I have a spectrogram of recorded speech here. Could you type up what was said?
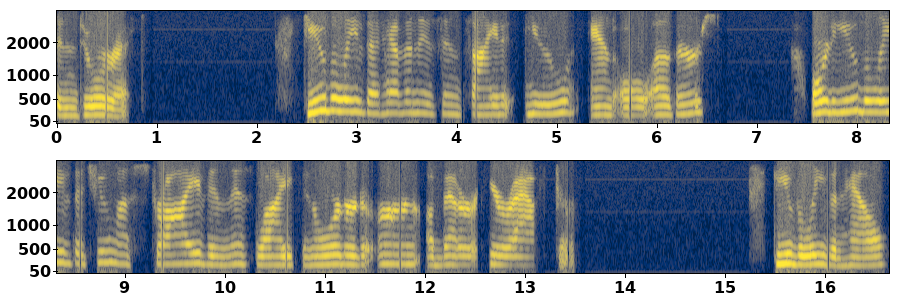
endure it? Do you believe that heaven is inside you and all others? Or do you believe that you must strive in this life in order to earn a better hereafter? Do you believe in hell?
